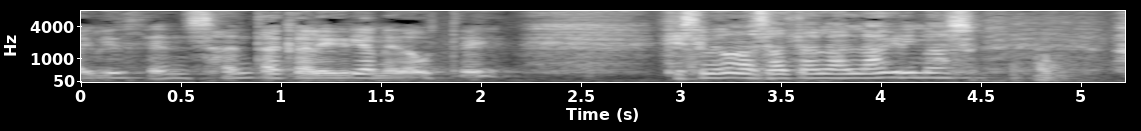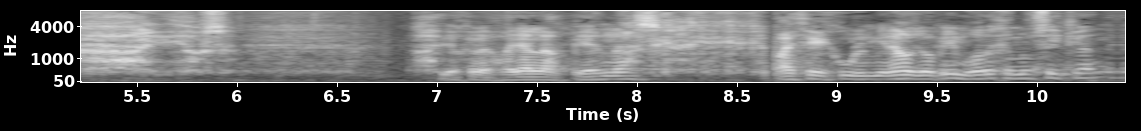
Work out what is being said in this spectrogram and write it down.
Ay, Virgen Santa, qué alegría me da usted. Que se me van a saltar las lágrimas. Ay, Dios. Ay, Dios, que me fallan las piernas. Que, que- que parece que he culminado yo mismo. Déjeme un sitio, ande.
